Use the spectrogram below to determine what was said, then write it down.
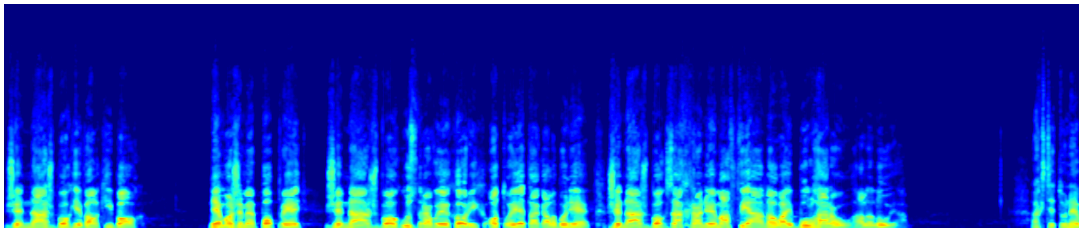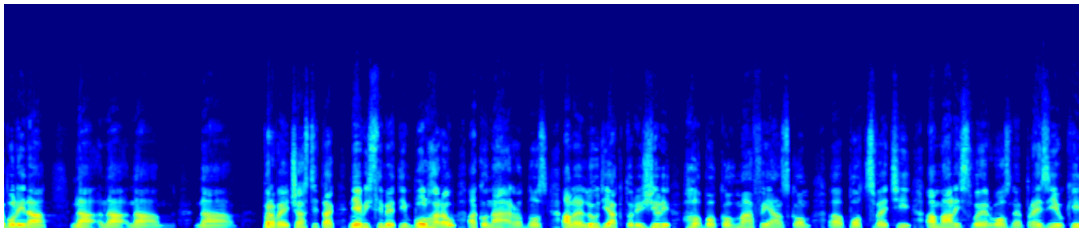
že náš Boh je veľký Boh. Nemôžeme poprieť, že náš Boh uzdravuje chorých. O to je tak alebo nie. Že náš Boh zachraňuje mafiánov, aj bulharov. Halelúja. Ak ste tu neboli na, na, na, na, na prvej časti, tak nemyslíme tým Bulharov ako národnosť, ale ľudia, ktorí žili hlboko v mafiánskom eh, podsvetí a mali svoje rôzne prezývky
